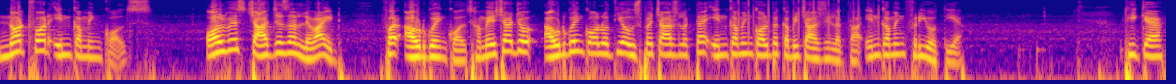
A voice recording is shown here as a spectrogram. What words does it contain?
not for incoming calls always charges are levied for outgoing calls हमेशा जो आउटगोइंग कॉल होती है उस पर चार्ज लगता है इनकमिंग कॉल पे कभी चार्ज नहीं लगता इनकमिंग फ्री होती है ठीक है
